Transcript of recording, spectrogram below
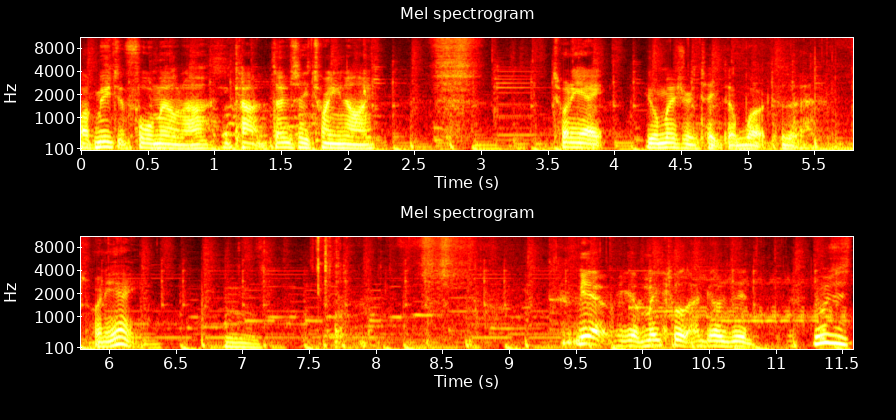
I've moved it four mil now. You can't, don't say 29. 28. Your measuring tape doesn't work, today. it? 28. Hmm. Yeah, yeah, make sure that goes in. Yours is,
